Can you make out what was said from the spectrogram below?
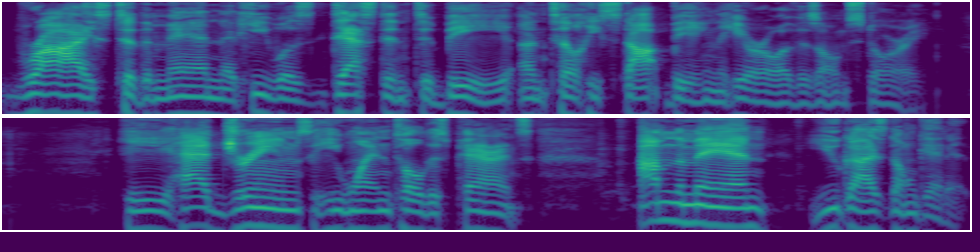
rise to the man that he was destined to be until he stopped being the hero of his own story. He had dreams. He went and told his parents, I'm the man. You guys don't get it.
